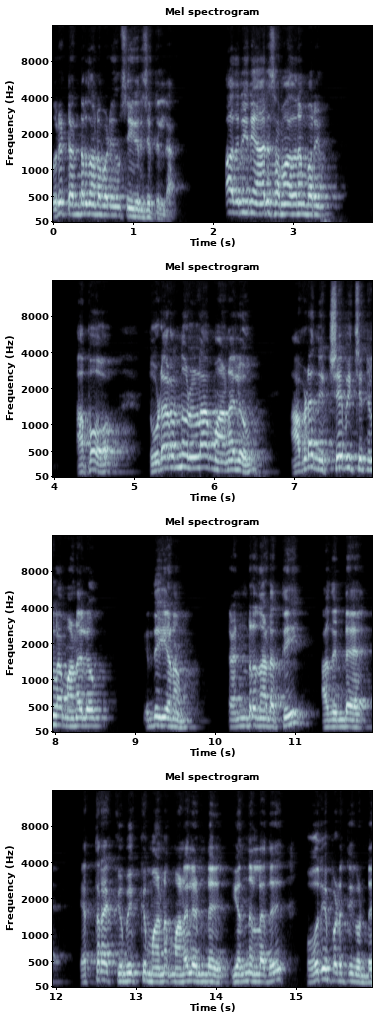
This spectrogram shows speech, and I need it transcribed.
ഒരു ടെൻഡർ നടപടിയും സ്വീകരിച്ചിട്ടില്ല. അതിന് ഇനി ആര് സമാധാനം പറയും? അപ്പോ തുടർന്നുള്ള മണലും അവിടെ നിക്ഷേപിച്ചിട്ടുള്ള മണലും എന്ത് ചെയ്യണം? ടെൻഡർ നടത്തി അതിന്റെ എത്ര ക്യൂബിക് മണ മണലുണ്ട് എന്നുള്ളത് ബോധ്യപ്പെടുത്തിക്കൊണ്ട്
